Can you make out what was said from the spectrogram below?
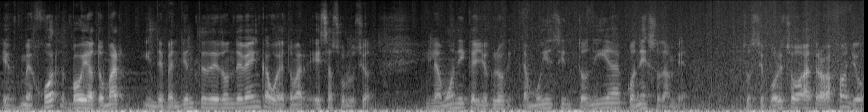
es mejor, voy a tomar, independiente de dónde venga, voy a tomar esa solución. Y la Mónica yo creo que está muy en sintonía con eso también. Entonces por eso ha trabajado, yo,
